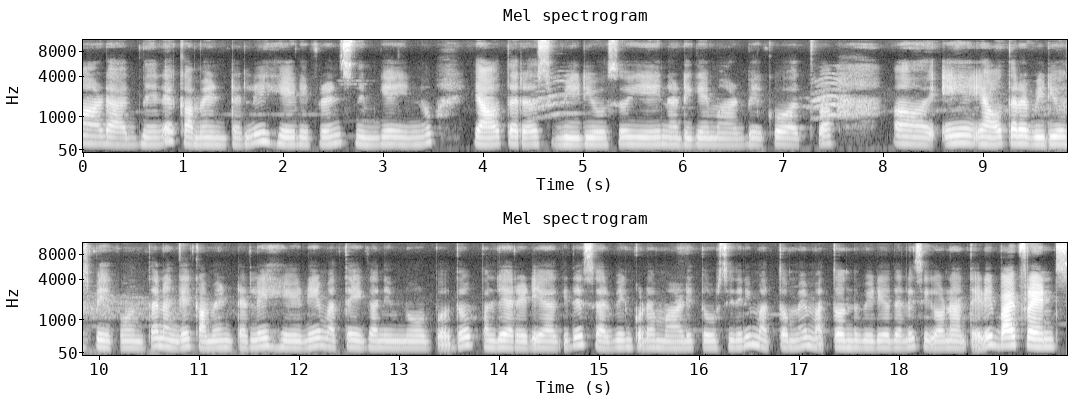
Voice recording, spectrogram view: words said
ಮಾಡಾದಮೇಲೆ ಕಮೆಂಟಲ್ಲಿ ಹೇಳಿ ಫ್ರೆಂಡ್ಸ್ ನಿಮಗೆ ಇನ್ನು ಯಾವ ಥರ ವೀಡಿಯೋಸು ಏನು ಅಡುಗೆ ಮಾಡಬೇಕು ಅಥವಾ ಏ, ಯಾವ ಥರ ವೀಡಿಯೋಸ್ ಬೇಕು ಅಂತ ನನಗೆ ಕಮೆಂಟಲ್ಲಿ ಹೇಳಿ. ಮತ್ತು ಈಗ ನೀವು ನೋಡ್ಬೋದು, ಪಲ್ಯ ರೆಡಿಯಾಗಿದೆ ಸರ್ವಿಂಗ್ ಕೂಡ ಮಾಡಿ ತೋರಿಸಿದ್ದೀನಿ ಮತ್ತೊಮ್ಮೆ ಮತ್ತೊಂದು ವೀಡಿಯೋದಲ್ಲಿ ಸಿಗೋಣ ಅಂತೇಳಿ ಬಾಯ್ ಫ್ರೆಂಡ್ಸ್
